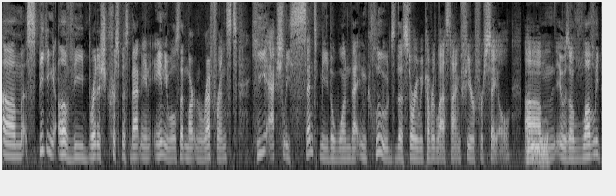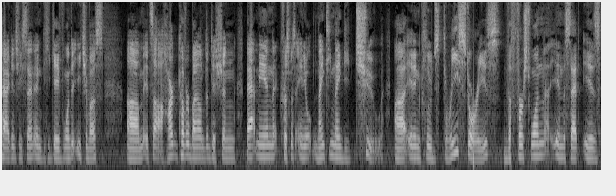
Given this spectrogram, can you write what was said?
Um, speaking of the British Christmas Batman annuals that Martin referenced, he actually sent me the one that includes the story we covered last time, Fear for Sale. Um, it was a lovely package he sent, and he gave one to each of us. Um, it's a hardcover bound edition, Batman Christmas Annual 1992. Uh, it includes three stories. The first one in the set is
